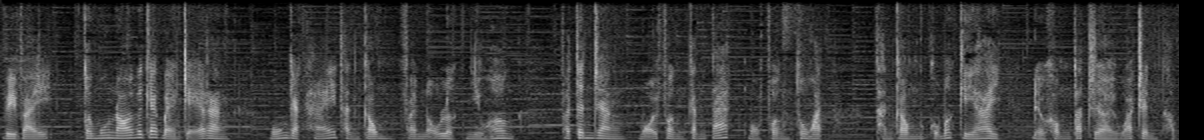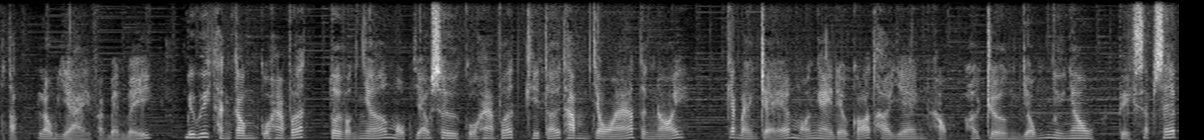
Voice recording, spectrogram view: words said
Vì vậy, tôi muốn nói với các bạn trẻ rằng muốn gặt hái thành công phải nỗ lực nhiều hơn, phải tin rằng mỗi phần canh tác một phần thu hoạch. Thành công của bất kỳ ai đều không tách rời quá trình học tập lâu dài và bền bỉ. Bí quyết thành công của Harvard, tôi vẫn nhớ một giáo sư của Harvard khi tới thăm châu Á từng nói, các bạn trẻ mỗi ngày đều có thời gian học ở trường giống như nhau. Việc sắp xếp,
